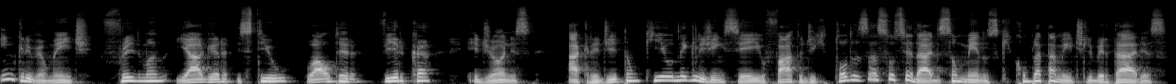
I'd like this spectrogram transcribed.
Incrivelmente, Friedman, Jager, Steele, Walter, Virka e Jones Acreditam que eu negligenciei o fato de que todas as sociedades são menos que completamente libertárias.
